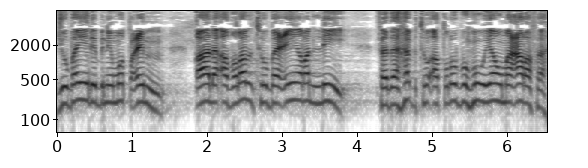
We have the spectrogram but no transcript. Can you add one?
جبير بن مطعم. قال اضللت بعيرا لي فذهبت أطلبه يوم عرفة.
